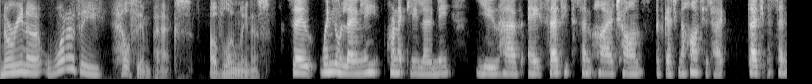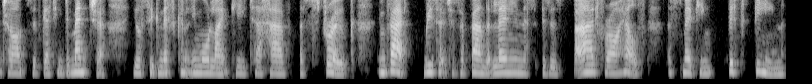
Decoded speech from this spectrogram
Noreena, what are the health impacts of loneliness? So, when you're lonely, chronically lonely, you have a 30% higher chance of getting a heart attack, 30% chance of getting dementia. You're significantly more likely to have a stroke. In fact, researchers have found that loneliness is as bad for our health as smoking 15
